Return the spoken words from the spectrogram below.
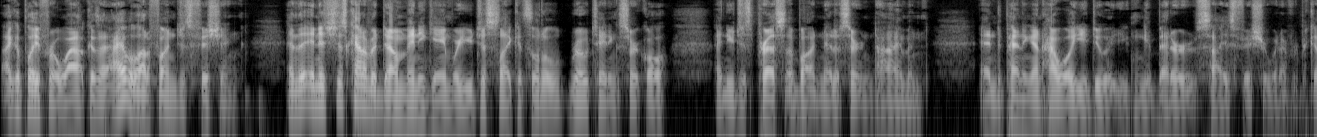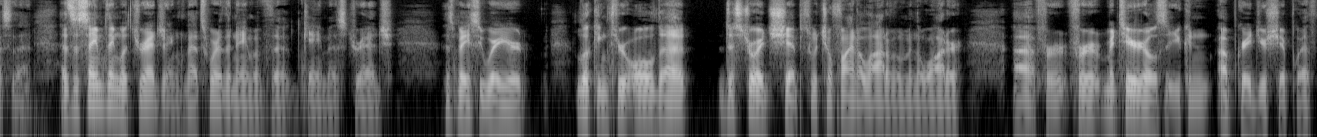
I could play for a while because I, I have a lot of fun just fishing, and the, and it's just kind of a dumb mini game where you just like it's a little rotating circle, and you just press a button at a certain time, and and depending on how well you do it, you can get better size fish or whatever because of that. That's the same thing with dredging. That's where the name of the game is dredge. It's basically where you're looking through old uh, destroyed ships, which you'll find a lot of them in the water, uh, for for materials that you can upgrade your ship with.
